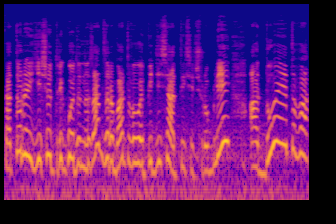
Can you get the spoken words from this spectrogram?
которая еще три года назад зарабатывала 50 тысяч рублей, а до этого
